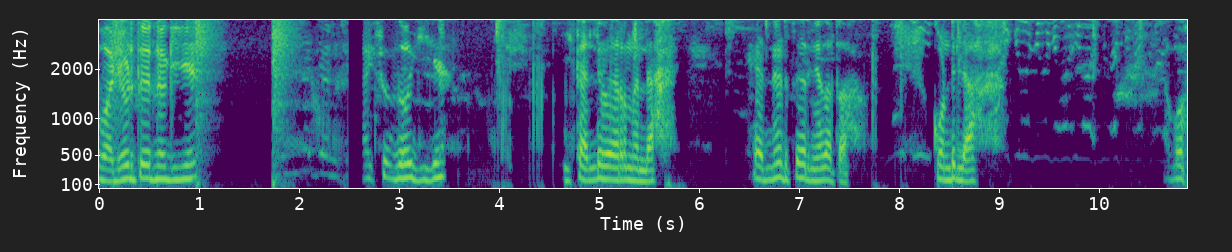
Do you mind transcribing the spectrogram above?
വടി എടുത്ത് വരുന്ന നോക്കിക്കേ. നോക്കിക്കേ. ഈ കല്ല് വേറെ ഒന്നല്ല എന്നെ എടുത്ത് എറിഞ്ഞതാട്ടോ കൊണ്ടില്ല. അപ്പോൾ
